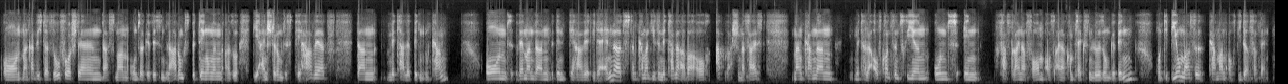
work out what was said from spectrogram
Und man kann sich das so vorstellen, dass man unter gewissen Ladungsbedingungen, also die Einstellung des pH-Werts, dann Metalle binden kann. Und wenn man dann den pH-Wert wieder ändert, dann kann man diese Metalle aber auch abwaschen. Das heißt, man kann dann Metalle aufkonzentrieren und in fast reiner Form aus einer komplexen Lösung gewinnen. Und die Biomasse kann man auch wiederverwenden.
